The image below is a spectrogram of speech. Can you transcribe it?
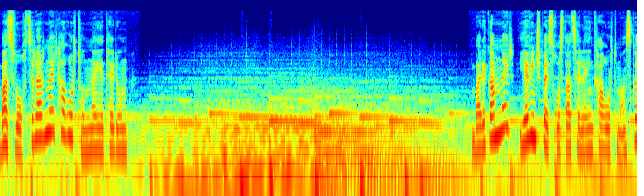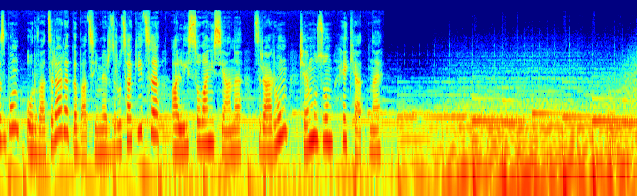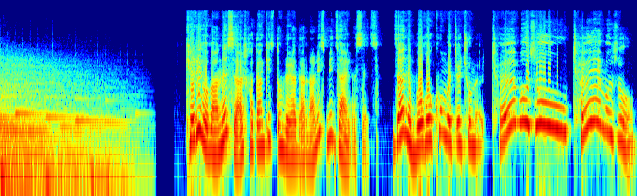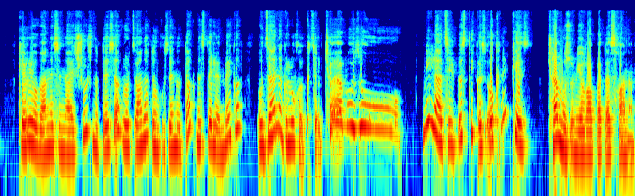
Բացվող ծրարներ հաղորդումն է եթերում։ Բարեկամներ, եւ ինչպես խոստացել էինք հաղորդման սկզբում, օրվա ծրարը կբացի մեր զրուցակիցը Ալի Սովանիսյանը։ Ծրարում չեմ ուզում հեքիաթն է։ Քերի Հովանեսը աշխատանքից տուն վերադառնալիս մի ձայն լսեց։ Ձայնը բողոքում ու ճոճում էր. «Չեմ ուզում, չեմ ուզում»։ Քերի Հովանեսը նայեց շուրջն ու տեսավ, որ ծանոթ ընկուզենու տակ նստել է մեկը ու ձայնը գլուխը գցել. «Չեմ ուզում»։ Մի լացիր, պստիկս, օգնեմ քեզ։ Չեմ ուզում եղավ պատասխանը։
